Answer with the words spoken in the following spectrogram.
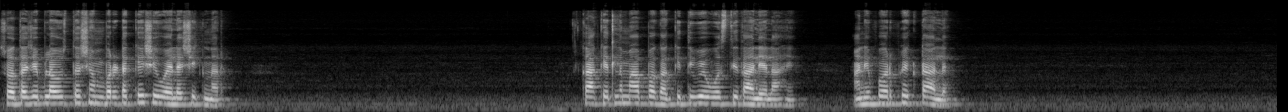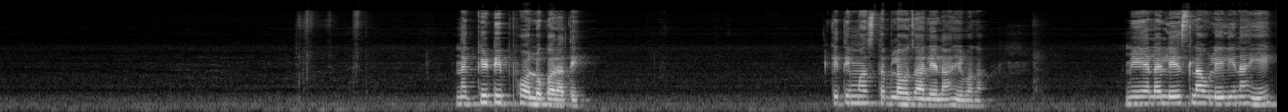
स्वतःचे ब्लाऊज तर शंभर टक्के शिवायला शिकणार. काकेतलं माप बघा किती व्यवस्थित आलेलं आहे. आणि परफेक्ट आलं नक्की टिप फॉलो करा ते. किती मस्त ब्लाऊज आलेला आहे बघा. मी याला लेस लावलेली नाही आहे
